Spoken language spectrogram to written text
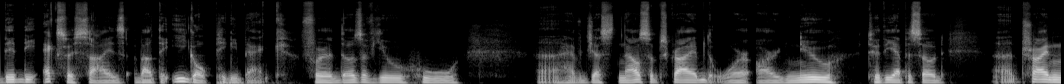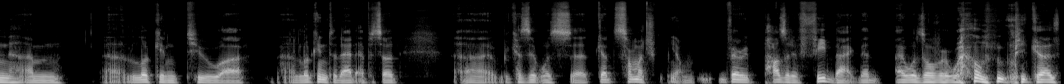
did the exercise about the ego piggy bank. For those of you who uh, have just now subscribed or are new to the episode, uh, try and um, uh, look into uh, uh, look into that episode because it was got so much you know very positive feedback that I was overwhelmed because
